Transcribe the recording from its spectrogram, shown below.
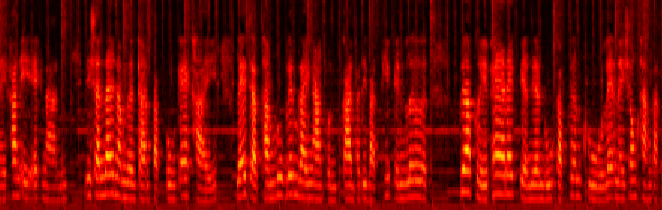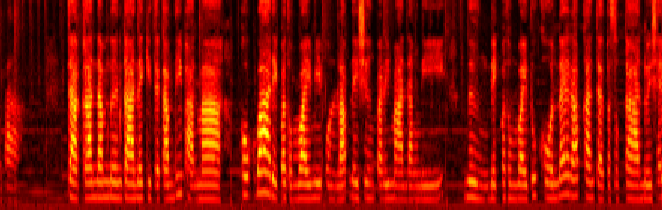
ในขั้น AX นั้น ดิฉันได้นำเนินการปรับปรุงแก้ไข และจัดทำรูปเล่มรายงานผลการปฏิบัติที่เป็นเลิศ เพื่อเผยแพร่แลกเปลี่ยนเรียนรู้กับเพื่อนครูและในช่องทางต่าง ๆจากการดำเนินการในกิจกรรมที่ผ่านมา พบว่าเด็กปฐมวัยมีผลลัพธ์ในเชิงปริมาณดังนี้ 1. เด็กปฐมวัยทุกคนได้รับการจัดประสบการณ์โดยใช้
